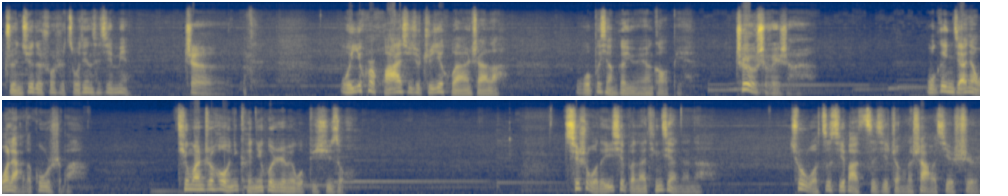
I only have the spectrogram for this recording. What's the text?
准确的说是昨天才见面。这。我一会儿滑下去就直接回鞍山了，我不想跟圆圆告别，这又是为啥呀？我给你讲讲我俩的故事吧，听完之后你肯定会认为我必须走。其实我的一切本来挺简单的，就是我自己把自己整的煞有介事的，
